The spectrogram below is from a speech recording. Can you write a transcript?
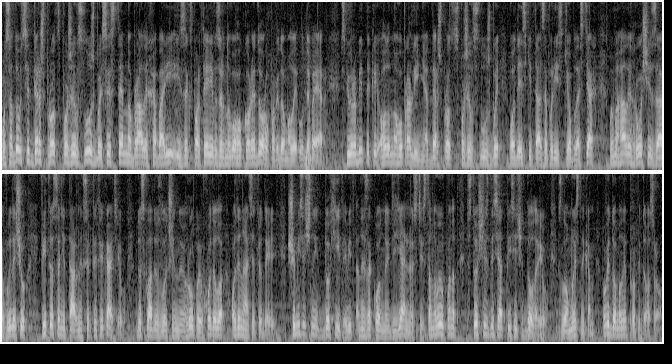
Посадовці Держпродспоживслужби системно брали хабарі із експортерів зернового коридору. Повідомили у ДБР. Співробітники головного управління Держпродспоживслужби в Одеській та Запорізькій областях вимагали гроші за видачу фітосанітарних сертифікатів. До складу злочинної групи входило 11 людей. Щомісячний дохід від незаконної діяльності становив понад 160 тисяч доларів. Зловмисникам повідомили про підозру.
